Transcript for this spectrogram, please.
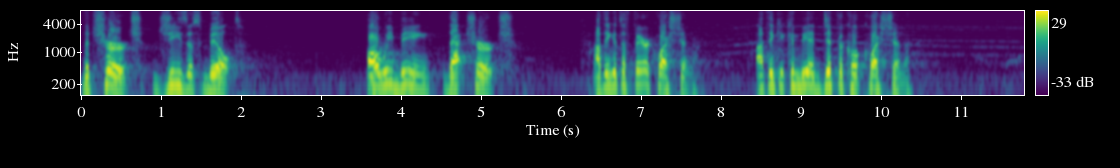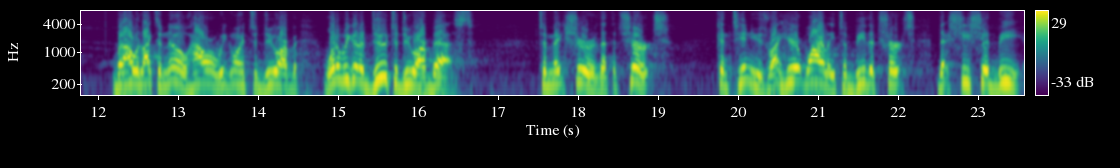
the church Jesus built? Are we being that church? I think it's a fair question. I think it can be a difficult question. But I would like to know how are we going to do our what are we going to do to do our best to make sure that the church continues right here at Wylie to be the church that she should be?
